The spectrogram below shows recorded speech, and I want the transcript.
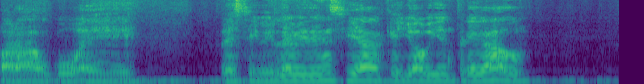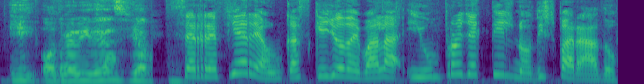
para eh, recibir la evidencia que yo había entregado y otra evidencia. Se refiere a un casquillo de bala y un proyectil no disparado,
